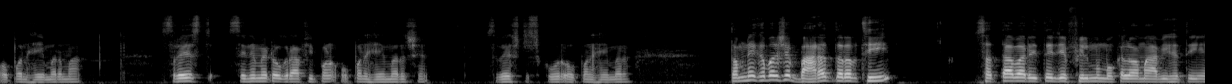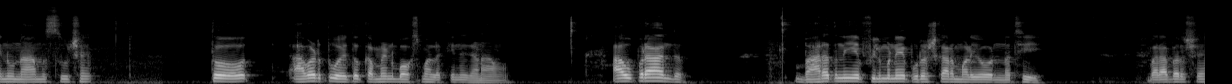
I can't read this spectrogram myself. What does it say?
ઓપન હેમરમાં. શ્રેષ્ઠ સિનેમેટોગ્રાફી પણ ઓપન હેમર છે. શ્રેષ્ઠ સ્કોર ઓપન હેમર. તમને ખબર છે ભારત તરફથી સત્તાવાર રીતે જે ફિલ્મ મોકલવામાં આવી હતી એનું નામ શું છે? તો આવડતું હોય તો કમેન્ટ બોક્સમાં લખીને જણાવો. આ ઉપરાંત ભારતની એ ફિલ્મને પુરસ્કાર મળ્યો નથી. બરાબર છે?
